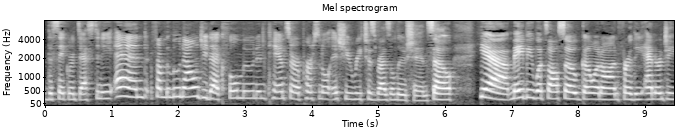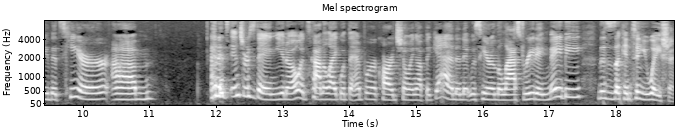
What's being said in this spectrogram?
the sacred destiny and from the moonology deck full moon in cancer a personal issue reaches resolution so yeah, maybe what's also going on for the energy that's here. Um, and it's interesting, you know, it's kind of like with the Emperor card showing up again, and it was here in the last reading. Maybe this is a continuation.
